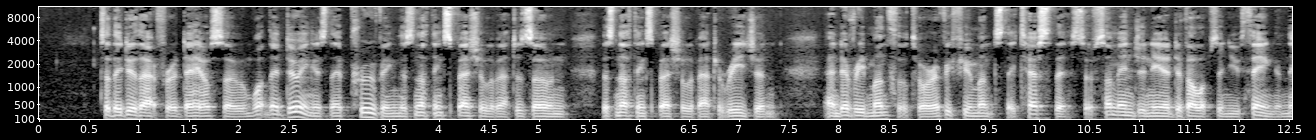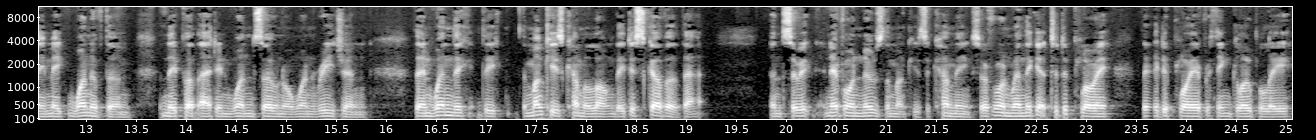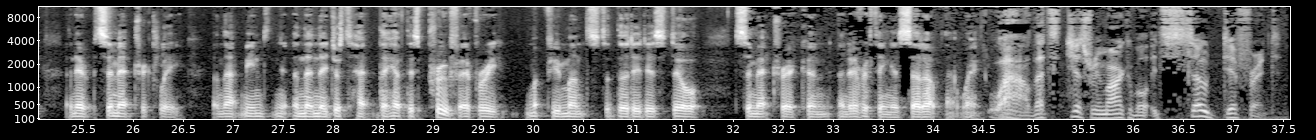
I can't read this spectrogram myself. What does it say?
So they do that for a day or so. And what they're doing is they're proving there's nothing special about a zone, there's nothing special about a region. And every month or two, or every few months, they test this. So if some engineer develops a new thing and they make one of them and they put that in one zone or one region, then when the, the, the monkeys come along, they discover that. And so it, and everyone knows the monkeys are coming. So everyone, when they get to deploy, they deploy everything globally and symmetrically. And that means, and then they just ha- they have this proof every few months that it is still symmetric and, and everything is set up that way. Wow, that's just remarkable. It's so different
